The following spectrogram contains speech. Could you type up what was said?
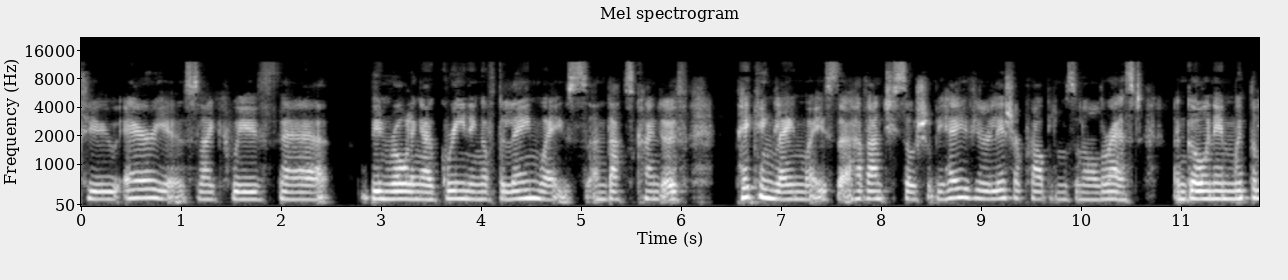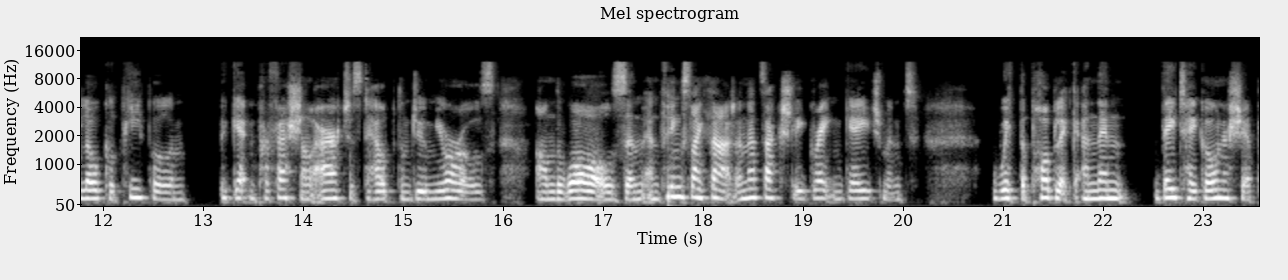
to areas like we've uh, been rolling out greening of the laneways and that's kind of picking laneways that have antisocial behaviour, litter problems, and all the rest, and going in with the local people and getting professional artists to help them do murals on the walls and, and things like that. And that's actually great engagement with the public. And then they take ownership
